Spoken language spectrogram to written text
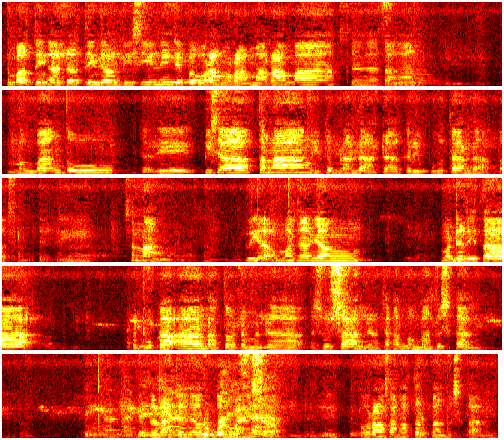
tempat tinggal ada tinggal di sini dia orang ramah-ramah sangat sangat membantu. Jadi bisa tenang hidup tidak ada keributan tidak apa jadi senang. Dia masa yang menderita kedukaan atau ada ada kesusahan dan sangat membantu sekali dengan dengan adanya adanya rukun maesa gitu. orang sangat terbantu sekali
